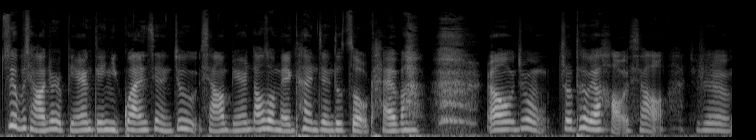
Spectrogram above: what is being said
最不想要就是别人给你关线，你就想要别人当做没看见就走开吧，然后就就特别好笑，就是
